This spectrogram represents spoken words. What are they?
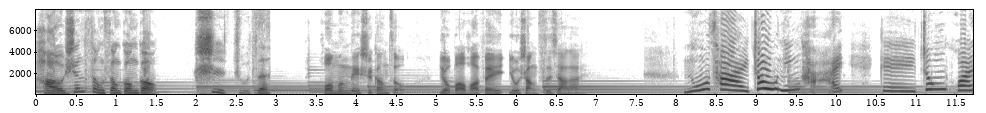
好生送送公公。是主子。黄蒙那时刚走，又报华妃有赏赐下来。奴才周宁海给甄嬛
